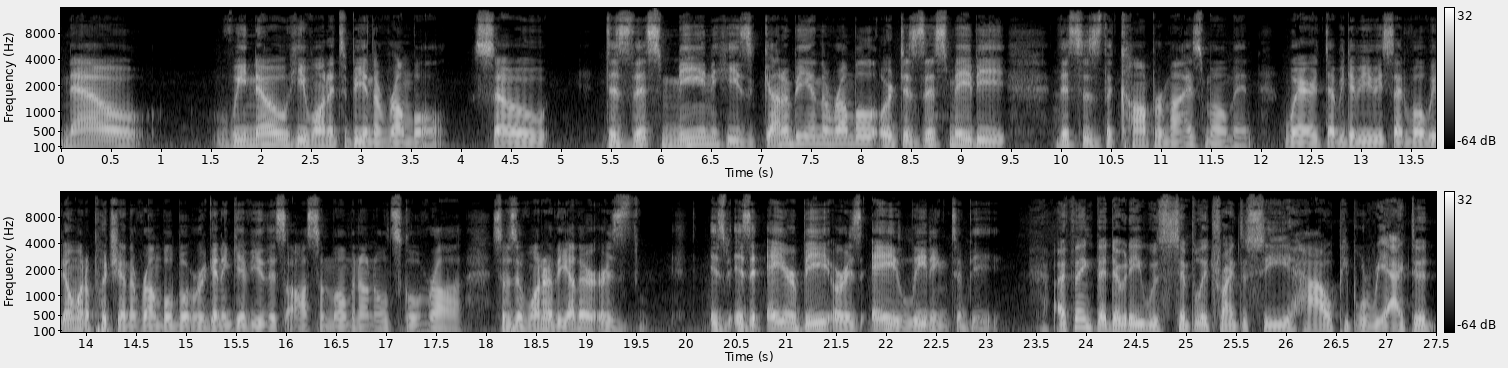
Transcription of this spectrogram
now we know he wanted to be in the Rumble. So does this mean he's gonna be in the Rumble, or does this maybe this is the compromise moment where WWE said, "Well, we don't want to put you in the Rumble, but we're gonna give you this awesome moment on Old School Raw." So is it one or the other, or is is is it A or B, or is A leading to B? I think that WWE was simply trying to see how people reacted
